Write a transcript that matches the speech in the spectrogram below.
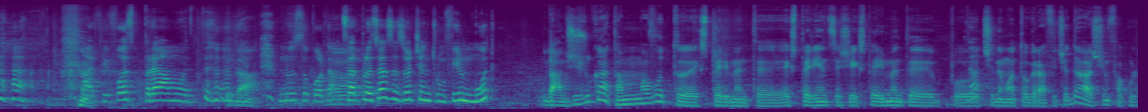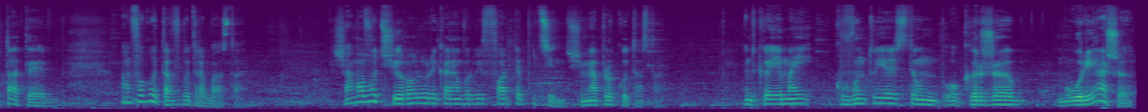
Ar fi fost prea mult. Da. nu suportam. Ți-ar plăcea să joci într-un film mut? Da, am și jucat, am avut experimente, experiențe și experimente da? cinematografice, da, și în facultate. Am făcut, am făcut treaba asta. Și am avut și roluri în care am vorbit foarte puțin și mi-a plăcut asta. Pentru că e mai, cuvântul este un, o cârjă uriașă,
